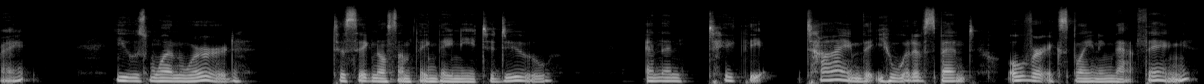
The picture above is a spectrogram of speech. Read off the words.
Right? Use one word to signal something they need to do, and then take the time that you would have spent over explaining that thing.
